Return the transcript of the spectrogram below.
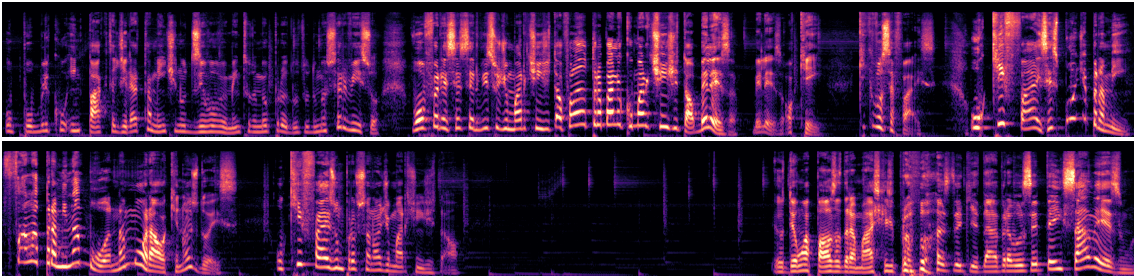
o público impacta diretamente no desenvolvimento do meu produto, do meu serviço. Vou oferecer serviço de marketing digital, falando, ah, eu trabalho com marketing digital. Beleza, beleza, ok. O que, que você faz? O que faz? Responde para mim. Fala para mim na boa, na moral aqui, nós dois. O que faz um profissional de marketing digital? Eu dei uma pausa dramática de propósito aqui, dá para você pensar mesmo.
